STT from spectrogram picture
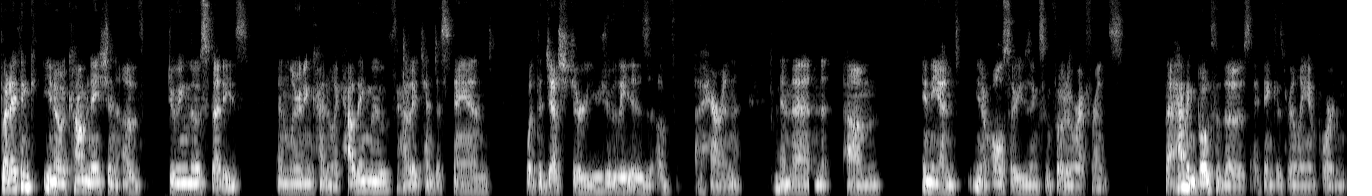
but I think you know a combination of doing those studies and learning kind of like how they move, how they tend to stand, what the gesture usually is of a heron, and then um, in the end, you know, also using some photo reference. But having both of those, I think, is really important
